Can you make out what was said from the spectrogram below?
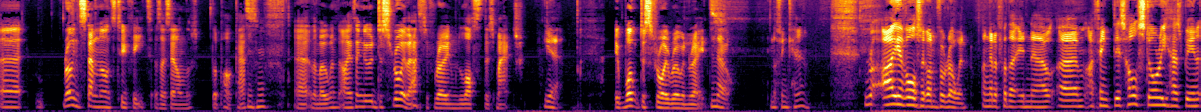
uh, Rowan's standing on his two feet, as I said on the, the podcast Mhm. uh, at the moment. I think it would destroy that if Rowan lost this match. Yeah. It won't destroy Roman Reigns. No. Nothing can. I have also gone for Rowan. I'm going to put that in now. Um, I think this whole story has been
